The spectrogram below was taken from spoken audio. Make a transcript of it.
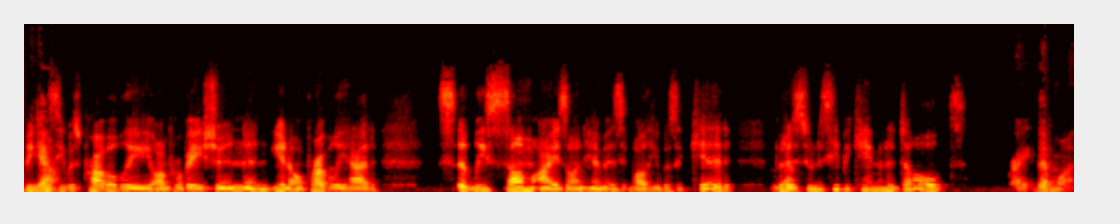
because Yeah. he was probably on probation and you know probably had at least some eyes on him as while he was a kid but Yeah. as soon as he became an adult right. Then what?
